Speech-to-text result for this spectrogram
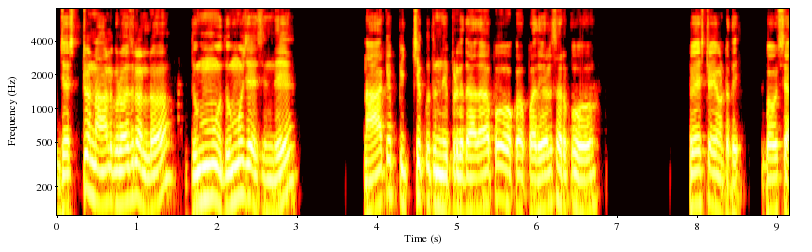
జస్ట్ నాలుగు రోజులలో దుమ్ము దుమ్ము చేసింది. నాకే పిచ్చెక్కుతుంది. ఇప్పటికి దాదాపు ఒక పదివేల సరుకు వేస్ట్ అయి ఉంటుంది. బహుశా.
